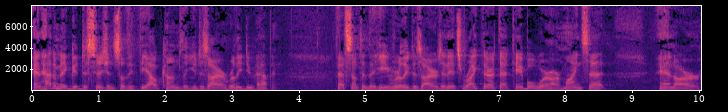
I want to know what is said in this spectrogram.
and how to make good decisions so that the outcomes that you desire really do happen. That's something that He really desires. And it's right there at that table where our mindset and our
